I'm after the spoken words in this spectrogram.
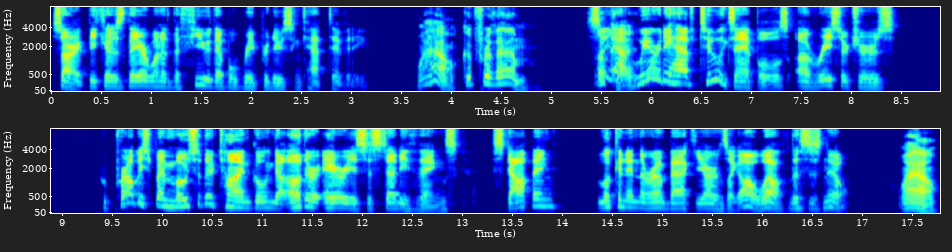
Sorry, because they are one of the few that will reproduce in captivity. Wow, good for them. So, okay. yeah, we already have two examples of researchers who probably spend most of their time going to other areas to study things, stopping, looking in their own backyard, and it's like, oh, well, this is new. Wow.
